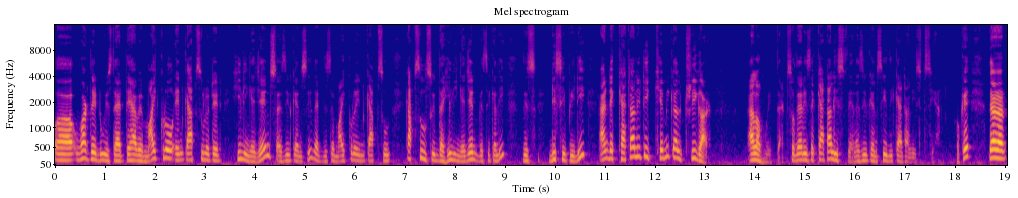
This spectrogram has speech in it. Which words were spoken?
uh, what they do is that they have a micro encapsulated healing agents as you can see that this is a micro encapsule capsules with the healing agent basically this DCPD and a catalytic chemical trigger along with that. So, there is a catalyst there as you can see the catalysts here. Okay. There are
